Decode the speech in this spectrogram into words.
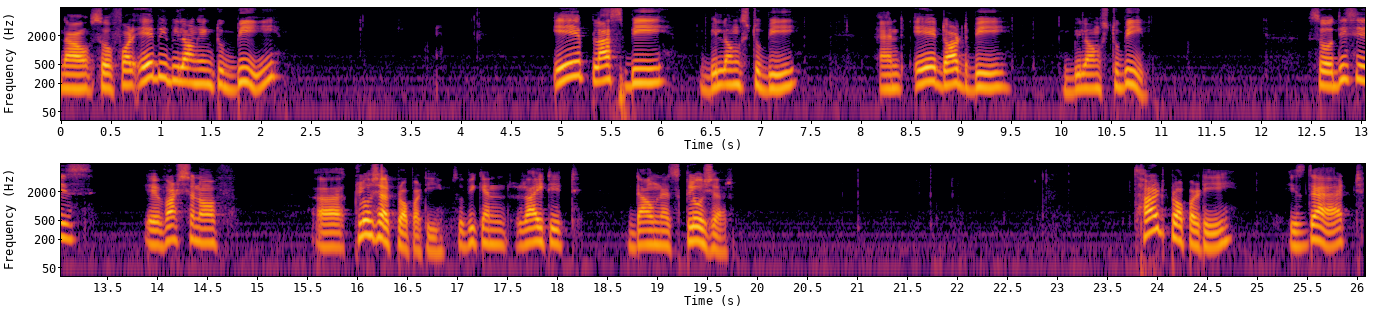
Now, so for A B belonging to B, A plus B belongs to B and A dot B belongs to B. So, this is a version of uh, closure property. So, we can write it down as closure. Third property is that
